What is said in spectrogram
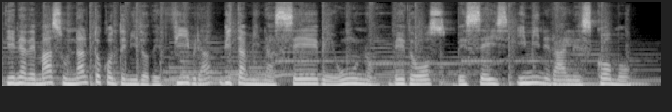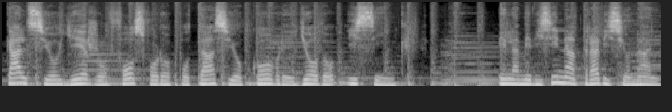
Tiene además un alto contenido de fibra, vitamina C, B1, B2, B6 y minerales como calcio, hierro, fósforo, potasio, cobre, yodo y zinc. En la medicina tradicional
